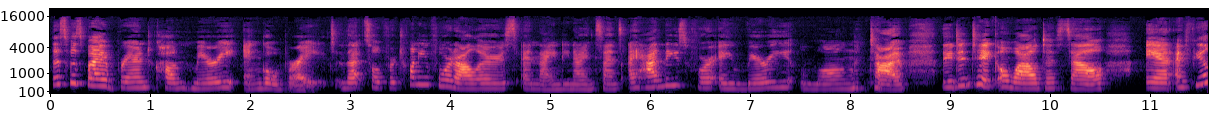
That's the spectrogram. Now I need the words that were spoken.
This was by a brand called Mary Engelbreit. That sold for $24.99. I had these for a very long time. They did take a while to sell and I feel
